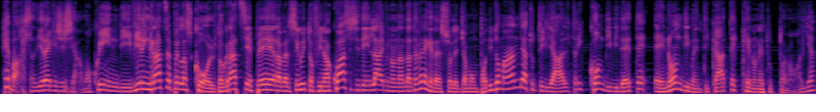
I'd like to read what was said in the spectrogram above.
E basta, direi che ci siamo. Quindi vi ringrazio per l'ascolto, grazie per aver seguito fino a qua. Se siete in live non andatevene che adesso leggiamo un po' di domande. A tutti gli altri condividete e non dimenticate che non è tutto noia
